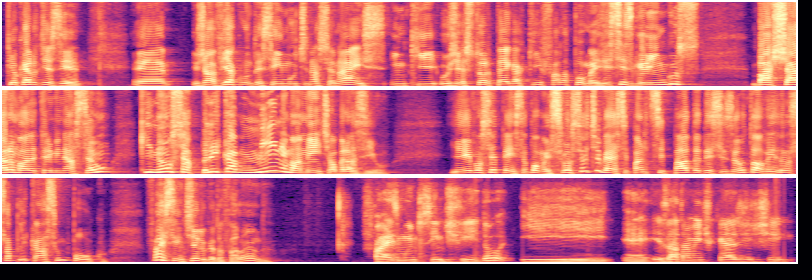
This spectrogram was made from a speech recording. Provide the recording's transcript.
O que eu quero dizer? É, eu já vi acontecer em multinacionais em que o gestor pega aqui e fala: pô, mas esses gringos baixaram uma determinação que não se aplica minimamente ao Brasil. E aí você pensa, bom, mas se você tivesse participado da decisão, talvez ela se aplicasse um pouco. Faz sentido o que eu estou falando? Faz muito sentido e é exatamente o que a gente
